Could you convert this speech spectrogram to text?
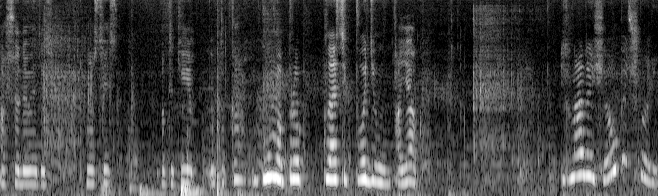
А все, дивитись. У нас є отакі, така. Бума про класик подіум. А як? Їх треба ще вбити, що ли?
